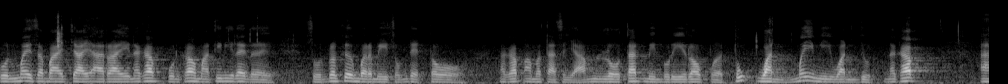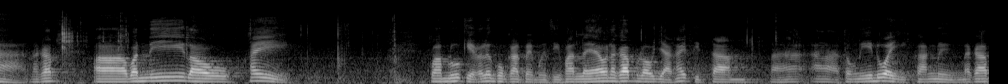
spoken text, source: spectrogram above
คุณไม่สบายใจอะไรนะครับ คุณเข้ามาที่นี่ได้เลย ศูนย์พระเครื่องบารมีสมเด็จโตนะครับอมตะสยามโลตัสมินบุรีเราเปิดทุกวันไม่มีวันหยุดนะครับ อ่านะครับวันนี้เราให้ความรู้เกี่ยวกับเรื่องโครงการ 8 4 0 0 0 แล้วนะครับ เราอยากให้ติดตามนะฮะตรงนี้ด้วยอีกครั้งหนึ่งนะครับ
